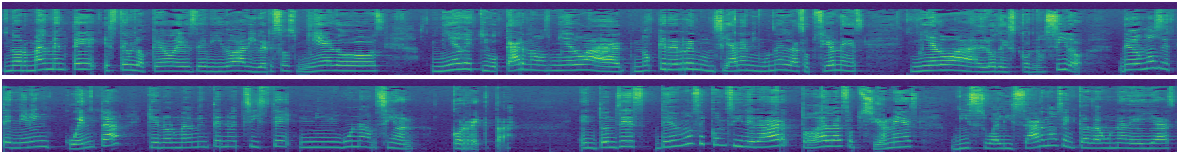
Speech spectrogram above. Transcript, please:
Normalmente este bloqueo es debido a diversos miedos, miedo a equivocarnos, miedo a no querer renunciar a ninguna de las opciones, miedo a lo desconocido. Debemos de tener en cuenta que normalmente no existe ninguna opción correcta. Entonces debemos de considerar todas las opciones, visualizarnos en cada una de ellas,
